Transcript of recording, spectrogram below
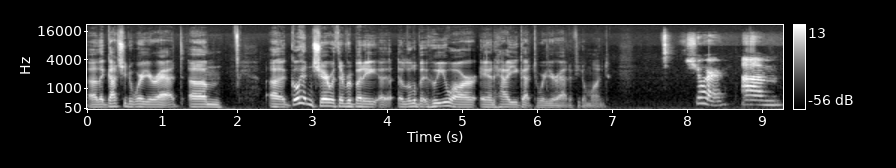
uh, that got you to where you're at. Um, uh, go ahead and share with everybody a, a little bit who you are and how you got to where you're at, if you don't mind. Sure. Um,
